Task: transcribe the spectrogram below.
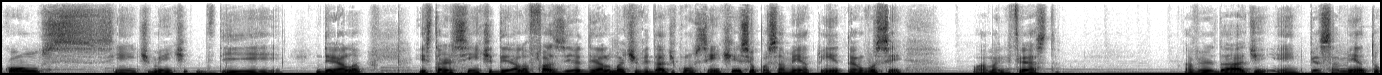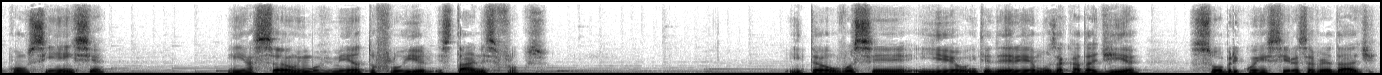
conscientemente de, dela, estar ciente dela, fazer dela uma atividade consciente em seu pensamento, e então você a manifesta a verdade em pensamento, consciência, em ação, em movimento, fluir, estar nesse fluxo. Então você e eu entenderemos a cada dia sobre conhecer essa verdade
